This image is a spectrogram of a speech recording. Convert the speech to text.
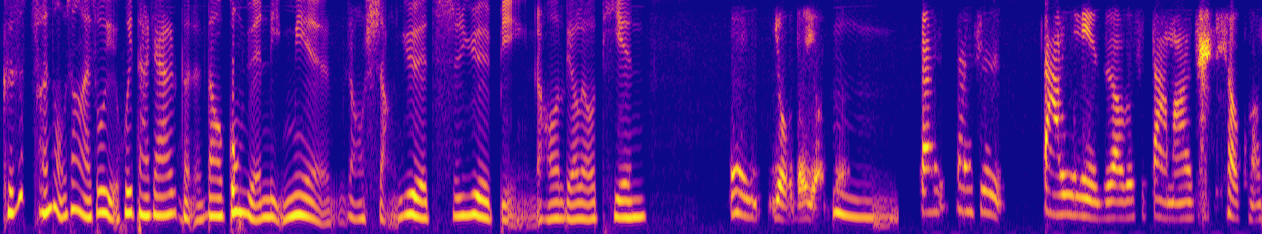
可是传统上来说，也会大家可能到公园里面，然后赏月、吃月饼，然后聊聊天。嗯，有的有的。嗯，但但是大陆你也知道，都是大妈在跳广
